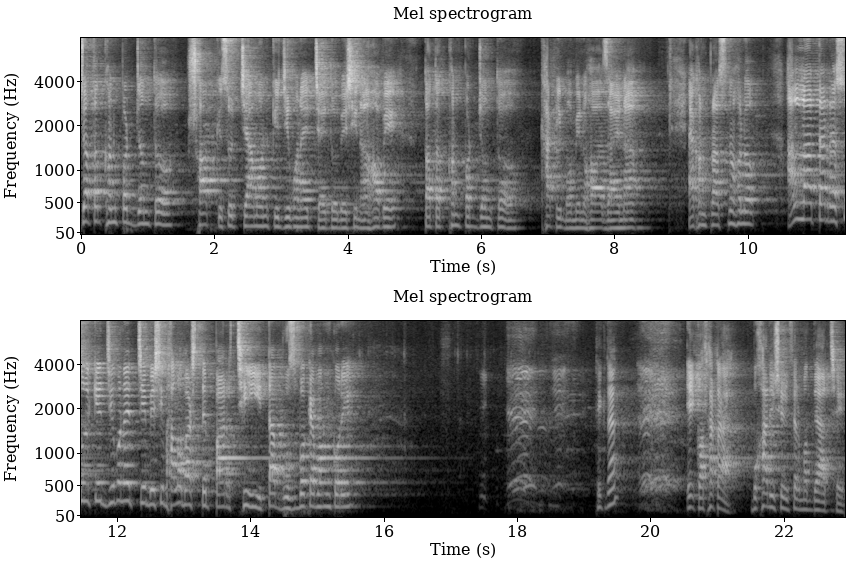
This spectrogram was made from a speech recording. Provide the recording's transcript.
যতক্ষণ পর্যন্ত সব কিছু যেমন কি জীবনের চাইতেও বেশি না হবে, ততক্ষণ পর্যন্ত খাঁটি মমিন হওয়া যায় না। এখন প্রশ্ন হলো, আল্লাহ তার রসুলকে জীবনের চেয়ে বেশি ভালোবাসতে পারছি তা বুঝব কেমন করে? ঠিক না? এই কথাটা বুখারি শরীফের মধ্যে আছে।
